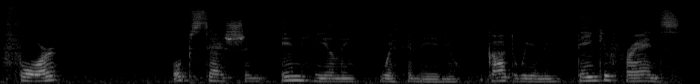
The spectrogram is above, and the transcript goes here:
for obsession in healing with Emmanuel. God willing. Thank you, friends.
